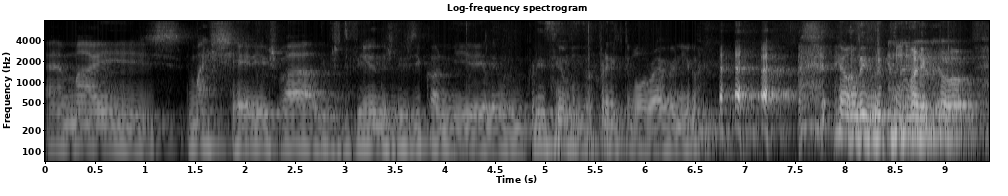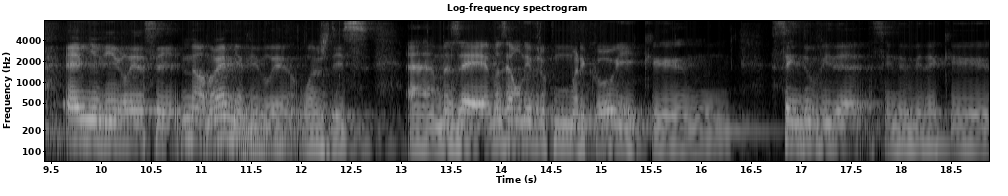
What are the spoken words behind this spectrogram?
eh, mais, mais sérios, vá, livros de vendas, livros de economia. Eu lembro-me, por exemplo, do Predictable Revenue. é um livro que me marcou. É a minha Bíblia, assim. Não, não é a minha Bíblia, longe disso. Uh, mas, é, mas é um livro que me marcou e que, sem dúvida, sem dúvida que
